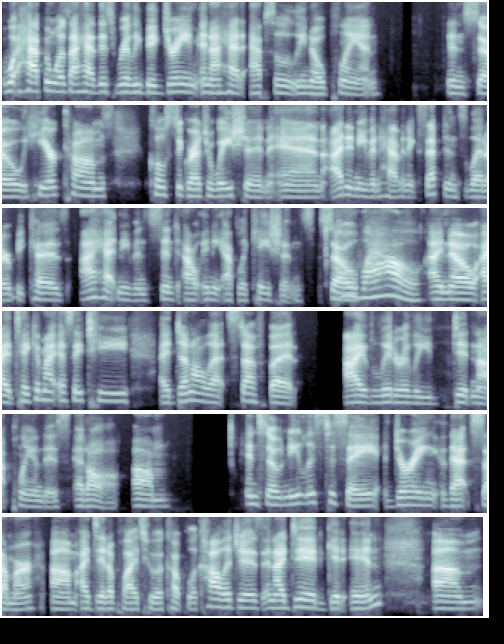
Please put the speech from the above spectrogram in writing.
what happened was i had this really big dream and i had absolutely no plan. And so here comes close to graduation and I didn't even have an acceptance letter because I hadn't even sent out any applications. So oh, wow. I know I had taken my SAT, I'd done all that stuff, but I literally did not plan this at all. Um, and so, needless to say, during that summer, um, I did apply to a couple of colleges and I did get in. Um,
